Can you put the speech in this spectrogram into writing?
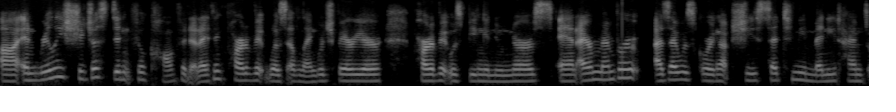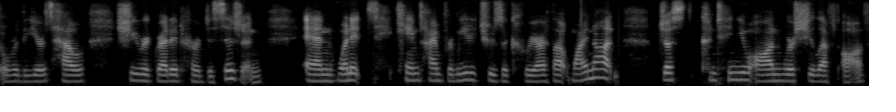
Uh, and really, she just didn't feel confident. I think part of it was a language barrier, part of it was being a new nurse. And I remember as I was growing up, she said to me many times over the years how she regretted her decision. And when it came time for me to choose a career, I thought, why not just continue on where she left off?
